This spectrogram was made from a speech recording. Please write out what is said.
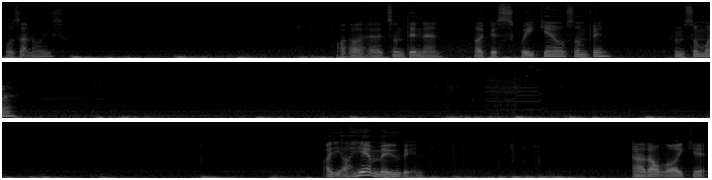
What was that noise? I thought I heard something then. Like a squeaking or something from somewhere. I, I hear moving. And I don't like it.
